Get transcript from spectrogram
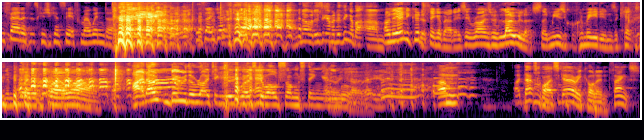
In fairness, it's because you can see it from our window. the same joke? no, but the the thing about um, I mean, the only good thing about it is it rhymes with Lola, so musical comedians are kept in employment for quite a while. I don't do the writing rude words to old songs thing anymore. Uh, that's quite scary, Colin. Thanks.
